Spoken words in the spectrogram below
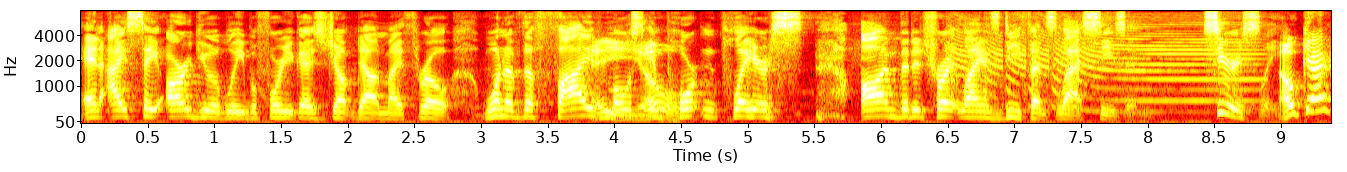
and I say arguably before you guys jump down my throat, one of the five Hey, most yo. important players on the Detroit Lions defense last season. Seriously. Okay.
